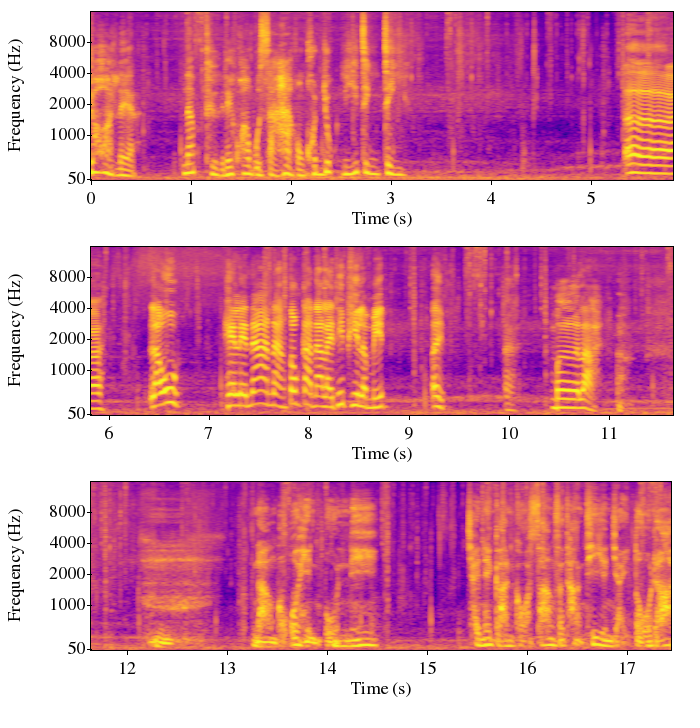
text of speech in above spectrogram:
ยอดเลยอะนับถือในความอุตสาหะของคนยุคนี้จริง ๆ เออแล้วเฮเลนานางต้องการอะไรที่พีระมิด เอ้ยเอ่อเมอร์ล่ะ นางบอกว่าหินปูนนี้ ใช้ในการก่อสร้างสถานที่ยันใหญ่โตได้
